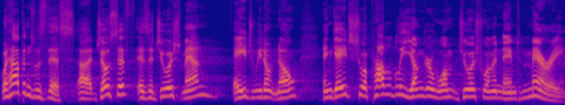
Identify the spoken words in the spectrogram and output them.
What happens was this uh, Joseph is a Jewish man, age we don't know, engaged to a probably younger Jewish woman named Mary.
